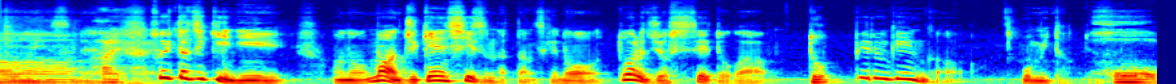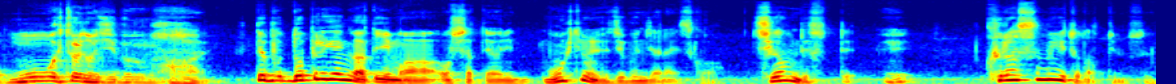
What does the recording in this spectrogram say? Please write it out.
多いんですね。はいはいそういった時期に、あの、まあ、受験シーズンだったんですけど、とある女子生徒がドッペルゲンガーを見た。ほうもう一人の自分はい。で、ドッペルゲンガーって今おっしゃったように、もう一人の自分じゃないですか。違うんですって。え？クラスメイトだって言うんですよ。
